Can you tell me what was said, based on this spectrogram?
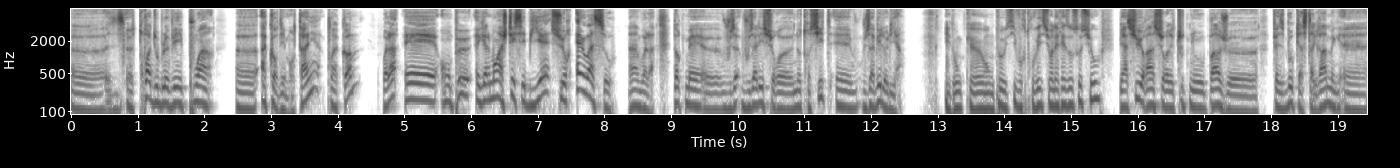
euh, www.accordsdesmontagnes.com. Voilà, et on peut également acheter ses billets sur LOASO. Hein, voilà. Donc, mais euh, vous, vous allez sur euh, notre site et vous avez le lien. Et donc, euh, on peut aussi vous retrouver sur les réseaux sociaux? Bien sûr, hein, sur les- toutes nos pages euh, Facebook, Instagram, euh,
